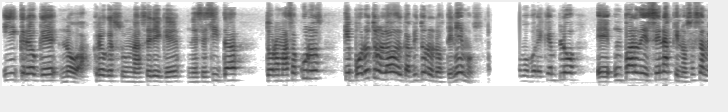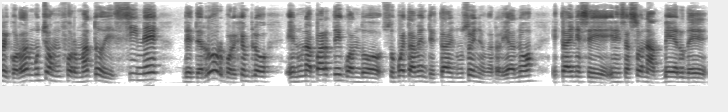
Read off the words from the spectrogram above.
Y creo que no va. Creo que es una serie que necesita tonos más oscuros. Que por otro lado del capítulo los tenemos. Como por ejemplo eh, un par de escenas que nos hacen recordar mucho a un formato de cine de terror, por ejemplo, en una parte cuando supuestamente está en un sueño, que en realidad no, está en ese en esa zona verde,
